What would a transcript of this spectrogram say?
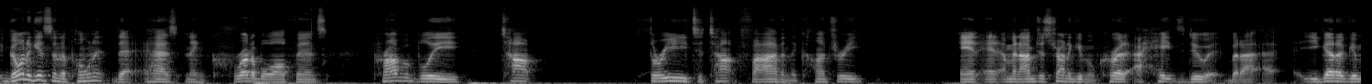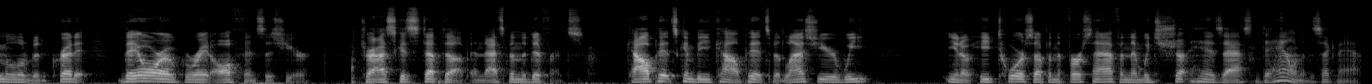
a, going against an opponent that has an incredible offense, probably top three to top five in the country. And, and I mean, I'm just trying to give them credit. I hate to do it, but I, I you got to give them a little bit of credit. They are a great offense this year. Trask has stepped up, and that's been the difference. Kyle Pitts can be Kyle Pitts, but last year we, you know, he tore us up in the first half, and then we'd shut his ass down in the second half.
